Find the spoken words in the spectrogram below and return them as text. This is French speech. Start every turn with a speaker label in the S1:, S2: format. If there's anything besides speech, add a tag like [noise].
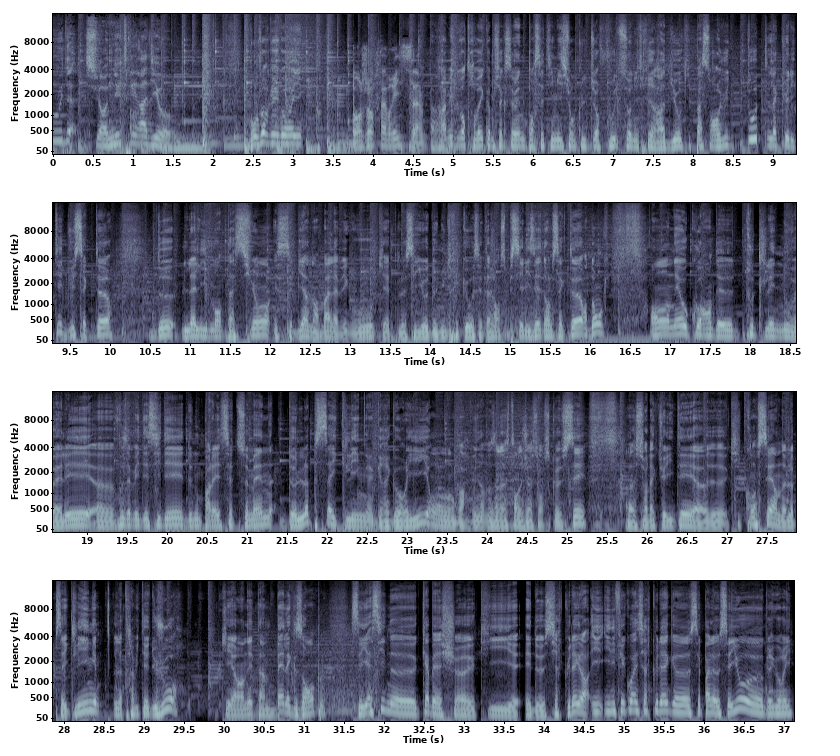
S1: Food sur Nutri Radio.
S2: Bonjour Grégory.
S3: Bonjour Fabrice.
S2: Ravi de vous retrouver comme chaque semaine pour cette émission Culture Food sur Nutri Radio qui passe en revue toute l'actualité du secteur de l'alimentation. Et c'est bien normal avec vous qui êtes le CEO de Nutrico, cette agence spécialisée dans le secteur. Donc on est au courant de toutes les nouvelles et euh, vous avez décidé de nous parler cette semaine de l'upcycling Grégory. On va revenir dans un instant déjà sur ce que c'est, euh, sur l'actualité euh, qui concerne l'upcycling. Notre invité du jour, qui en est un bel exemple. C'est Yacine euh, Kabesh euh, qui est de Circuleg. Alors, il, il fait quoi Circuleg euh, C'est pas le CEO, Grégory?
